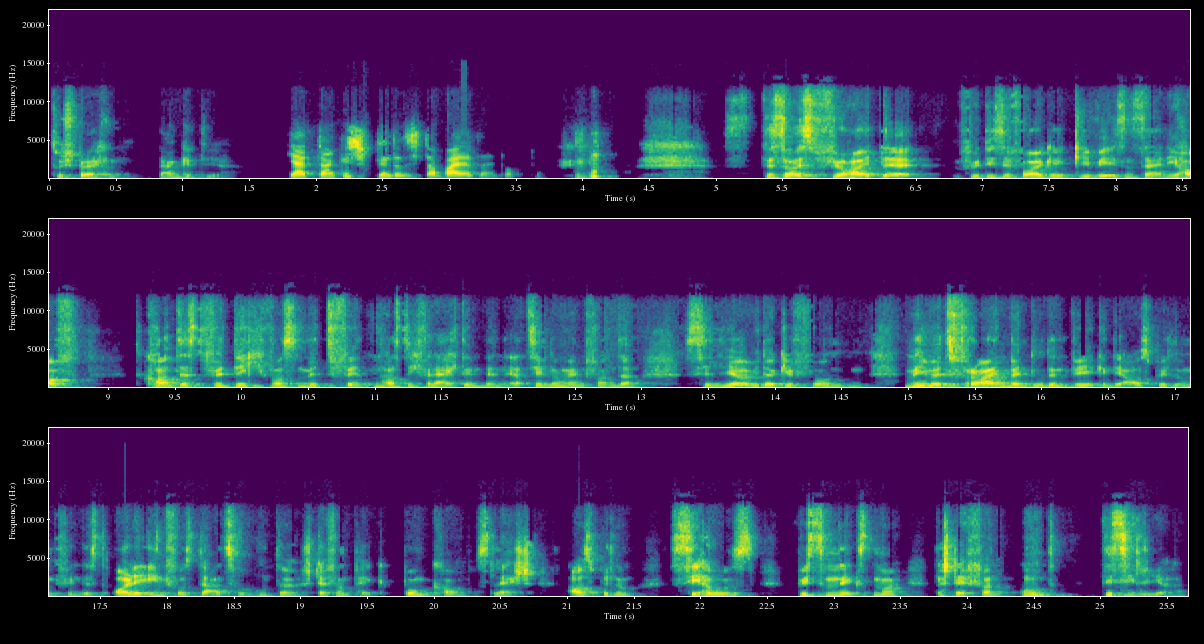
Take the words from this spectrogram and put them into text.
zu sprechen. Danke dir. Ja, danke schön, dass ich dabei sein durfte. Das soll es für heute, für diese Folge gewesen sein. Ich hoffe, konntest für dich was mitfinden, hast dich vielleicht in den Erzählungen von der Silja wiedergefunden. Mir würde es freuen, wenn du den Weg in die Ausbildung findest. Alle Infos dazu unter stefanpeck.com slash Ausbildung. Servus, bis zum nächsten Mal. Der Stefan und die Silja.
